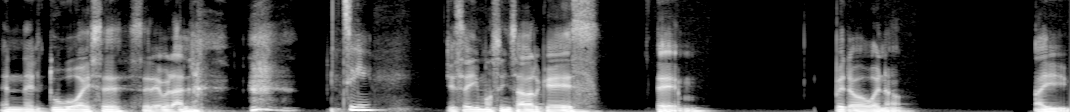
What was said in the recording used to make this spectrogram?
en el tubo ese cerebral Sí, que seguimos sin saber qué es. Eh, pero bueno, ahí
